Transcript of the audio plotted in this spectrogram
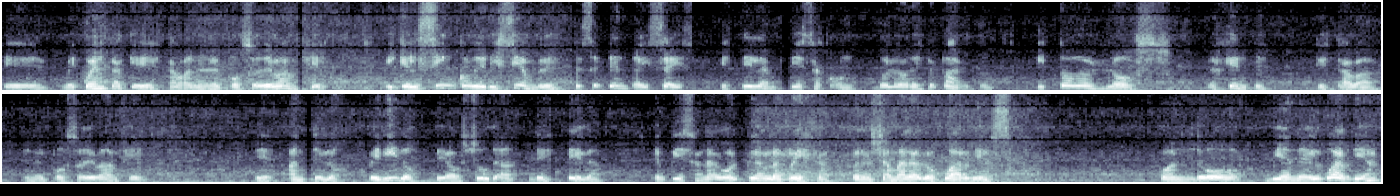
Eh, me cuenta que estaban en el pozo de Banfield y que el 5 de diciembre de 76 Estela empieza con dolores de parto y todos los la gente que estaba en el pozo de Banfield ante los pedidos de ayuda de Estela empiezan a golpear la reja para llamar a los guardias. Cuando viene el guardia,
